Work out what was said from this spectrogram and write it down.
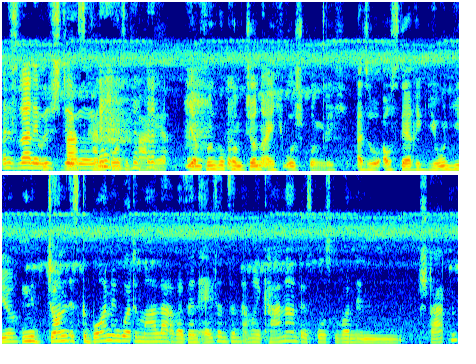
Das war eine war Bestimmung. es keine große Frage. Ja. Ja, von wo kommt John eigentlich ursprünglich? Also aus der Region hier? John ist geboren in Guatemala, aber seine Eltern sind Amerikaner und er ist groß geworden in Staaten.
